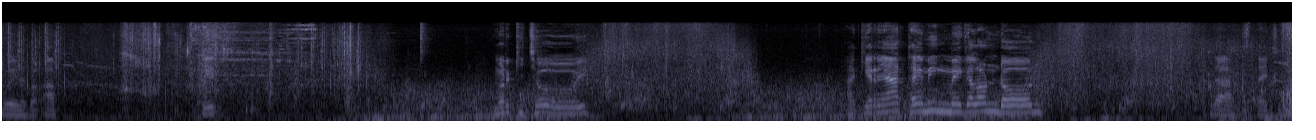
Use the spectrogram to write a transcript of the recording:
Wih, level up. Speed. Merki coy. Akhirnya timing Megalodon. Dah, stay di sini.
